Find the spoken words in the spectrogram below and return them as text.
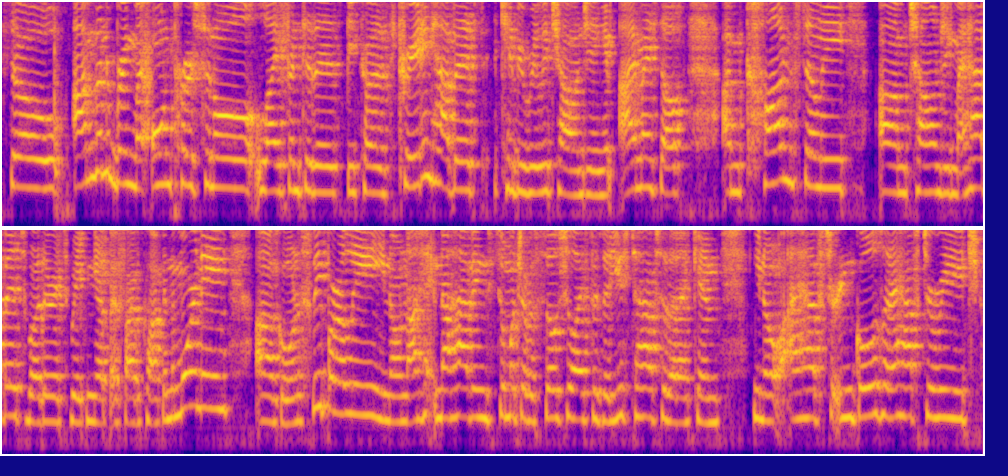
So, I'm going to bring my own personal life into this because creating habits can be really challenging. And I myself, I'm constantly um, challenging my habits, whether it's waking up at five o'clock in the morning, uh, going to sleep early, you know, not not having so much of a social life as I used to have, so that I can, you know, I have certain goals that I have to reach.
